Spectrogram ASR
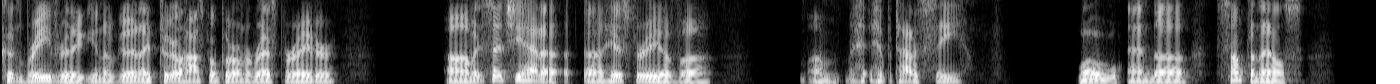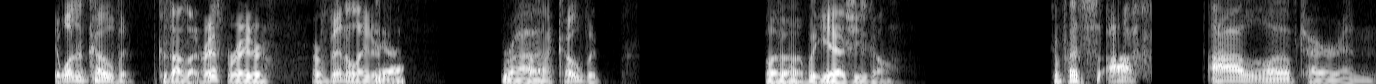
couldn't breathe really, you know, good. And they took her to the hospital, put her on a respirator. Um, it said she had a, a history of uh, um, hepatitis C Whoa. and uh, something else. It wasn't COVID because I was like respirator or ventilator. Yeah. Right. I was like COVID. But uh, but yeah, she's gone. Confirmed. That's I. I loved her in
